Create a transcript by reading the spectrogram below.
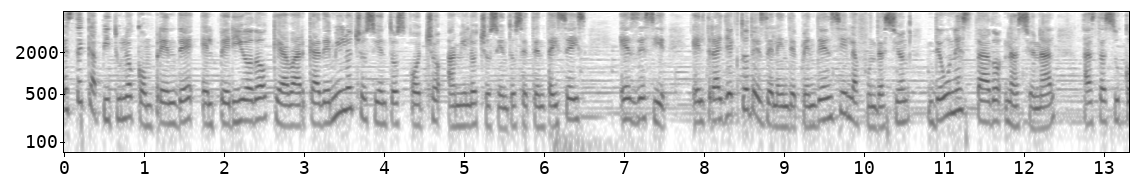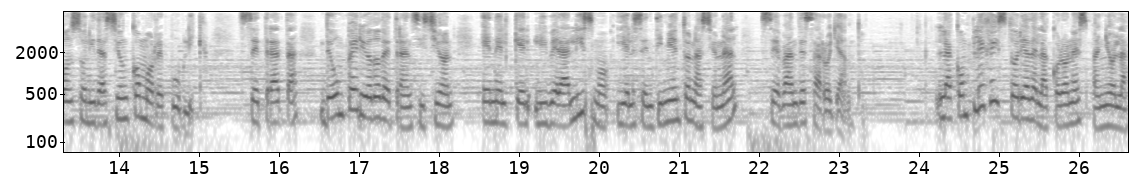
Este capítulo comprende el periodo que abarca de 1808 a 1876, es decir, el trayecto desde la independencia y la fundación de un Estado nacional hasta su consolidación como república. Se trata de un periodo de transición en el que el liberalismo y el sentimiento nacional se van desarrollando. La compleja historia de la corona española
